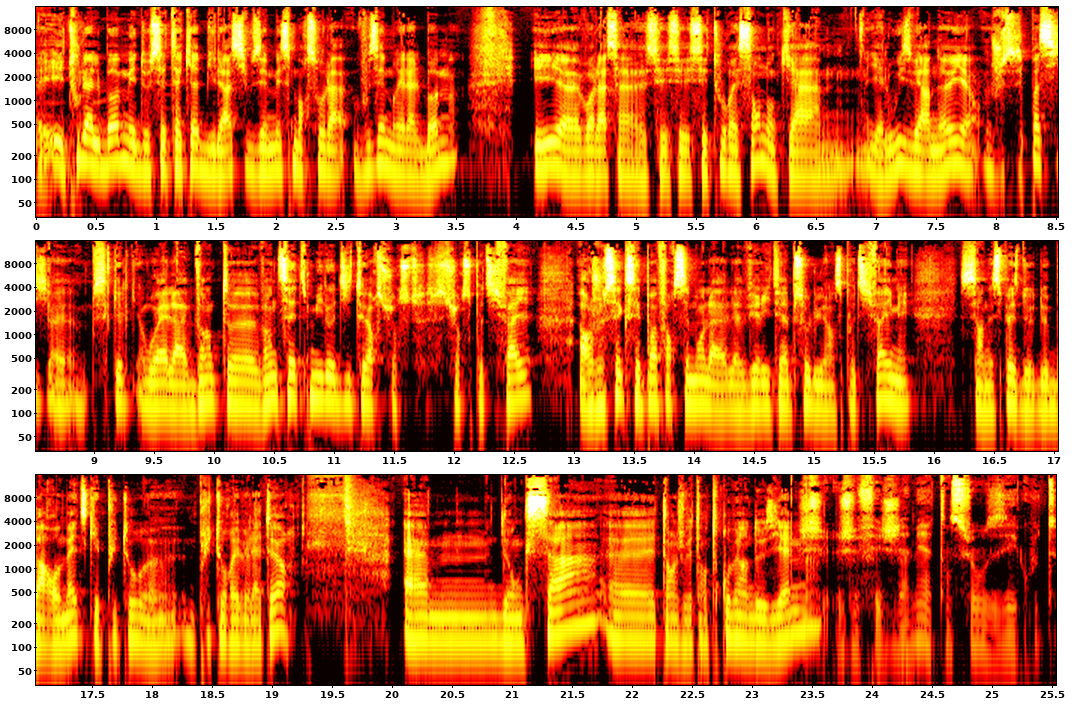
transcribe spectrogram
Et, et tout l'album est de cet acabit-là. Si vous aimez ce morceau-là, vous aimerez l'album. Et euh, voilà, ça, c'est- tout récent. Donc il y a, y a Louise Verneuil. Je sais pas si euh, c'est quelqu'un. Ouais, elle a 20, euh, 27 000 auditeurs sur sur Spotify. Alors je sais que c'est pas forcément la, la vérité absolue, hein, Spotify, mais c'est un espèce de, de baromètre qui est plutôt euh, plutôt révélateur. Donc ça, attends, je vais t'en trouver un deuxième. Je, je fais jamais attention aux écoutes.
